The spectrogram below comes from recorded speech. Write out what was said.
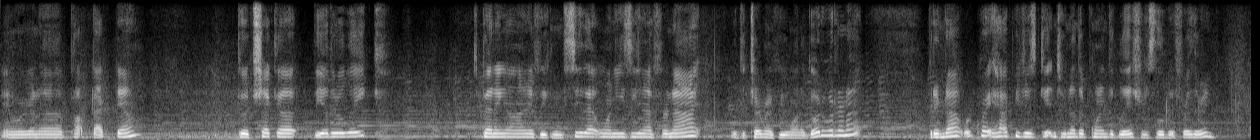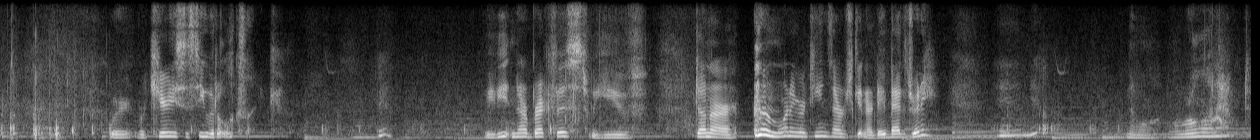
And we're gonna pop back down. Go check out the other lake. Depending on if we can see that one easy enough or not, we'll determine if we want to go to it or not. But if not, we're quite happy just getting to another point of the glacier just a little bit further in. We're, we're curious to see what it looks like. Yeah. We've eaten our breakfast. We've done our morning routines. Now we're just getting our day bags ready. And yeah, then we'll, we'll roll on out.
